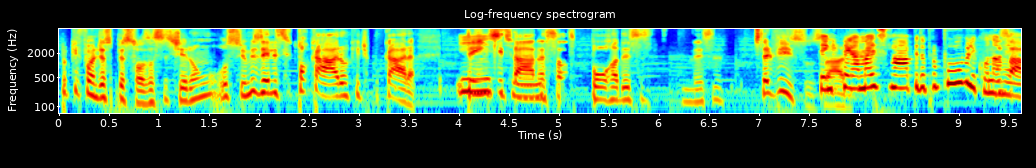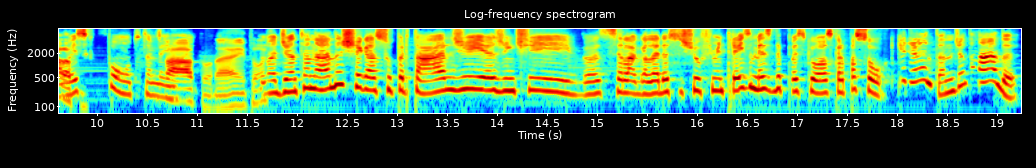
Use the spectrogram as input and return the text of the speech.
Porque foi onde as pessoas assistiram os filmes e eles se tocaram que, tipo, cara, tem que Isso. estar nessas porra desses, nesses serviços. Tem que sabe? pegar mais rápido pro público, na Exato. real. Esse que é o ponto também. Exato, né? Então, Não adianta nada chegar super tarde e a gente, sei lá, a galera assistiu o filme três meses depois que o Oscar passou. O que adianta? Não adianta nada.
